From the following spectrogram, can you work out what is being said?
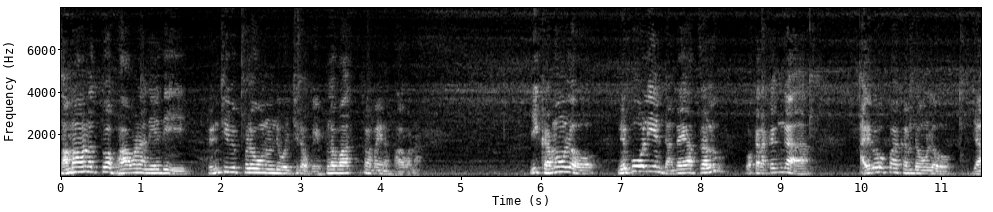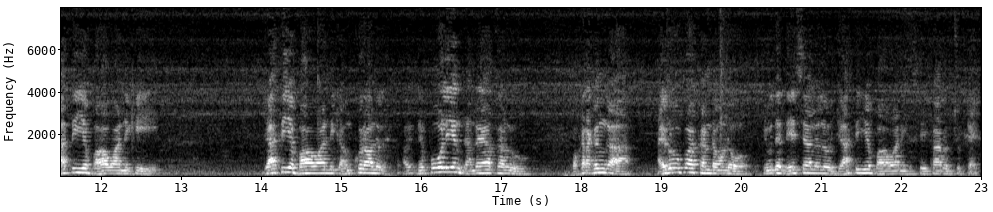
సమానత్వ భావన అనేది ఫ్రెంచి విప్లవం నుండి వచ్చిన ఒక విప్లవాత్మకమైన భావన. ఈ క్రమంలో నెపోలియన్ దండయాత్రలు ఒక రకంగా ఐరోపా ఖండంలో జాతీయ భావానికి జాతీయ భావానికి అంకురాలు నెపోలియన్ దండయాత్రలు ఒక రకంగా ఐరోపా ఖండంలో వివిధ దేశాలలో జాతీయ భావానికి శ్రీకారం చుట్టాయి.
